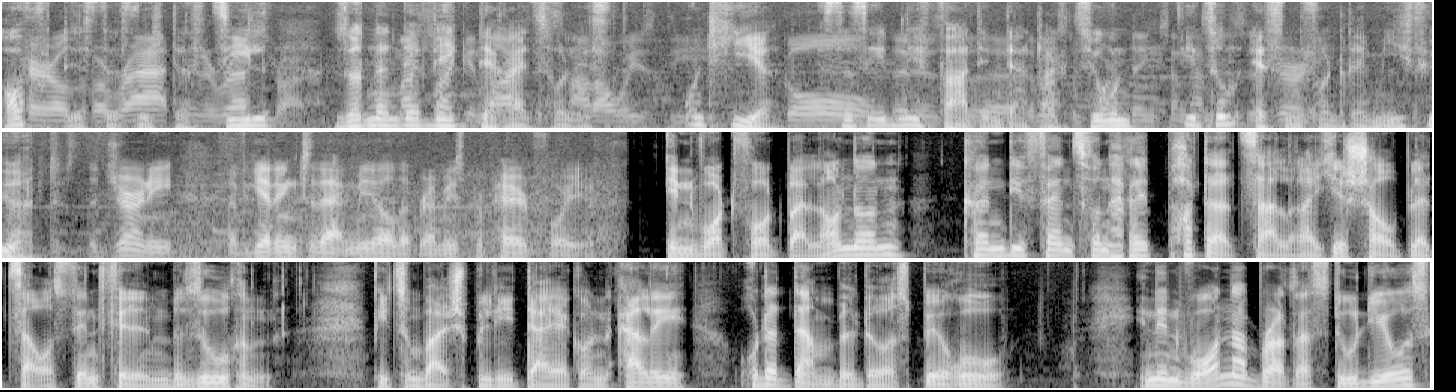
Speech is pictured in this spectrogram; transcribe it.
Oft ist es nicht das Ziel, sondern der Weg, der reizvoll ist. Und hier ist es eben die Fahrt in der Attraktion, die zum Essen von Remy führt. In Watford bei London können die Fans von Harry Potter zahlreiche Schauplätze aus den Filmen besuchen, wie zum Beispiel die Diagon Alley oder Dumbledores Büro. In den Warner Brothers Studios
